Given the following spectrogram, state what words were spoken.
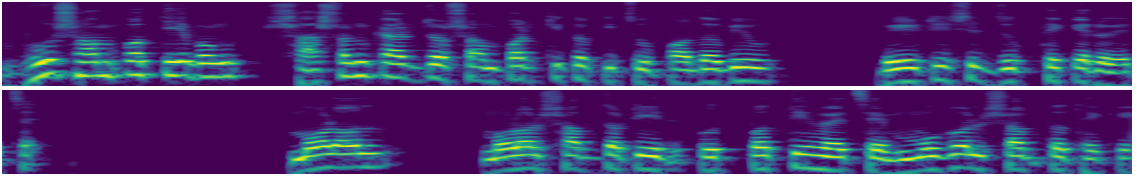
ভূ সম্পত্তি এবং শাসন কার্য সম্পর্কিত কিছু পদবিও ব্রিটিশের যুগ থেকে রয়েছে। মোড়ল মোড়ল শব্দটির উৎপত্তি হয়েছে মুঘল শব্দ থেকে।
